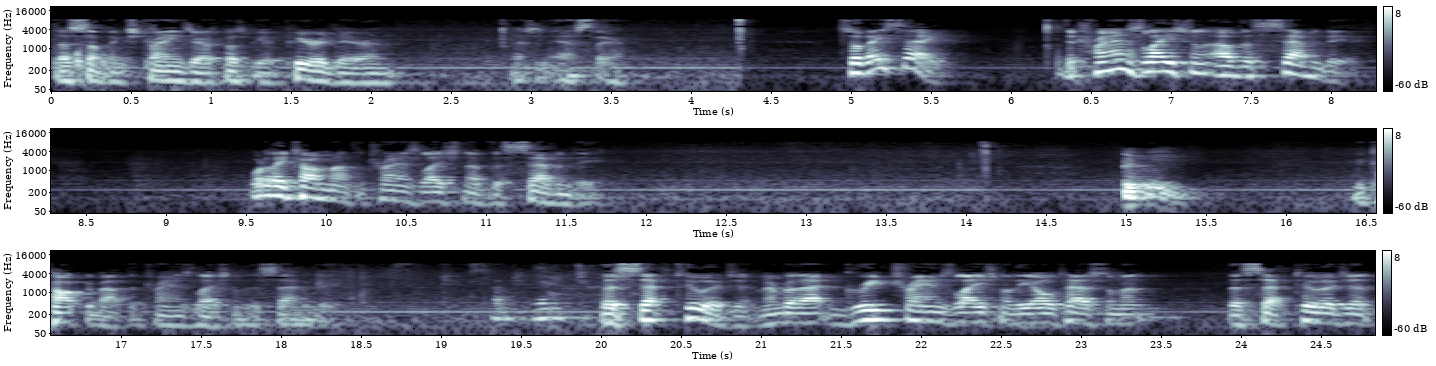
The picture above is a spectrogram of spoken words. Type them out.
does something strange there. It's supposed to be a period there, and there's an S there. So they say the translation of the 70. What are they talking about? The translation of the 70. we talked about the translation of the 70. The Septuagint. Remember that Greek translation of the Old Testament? The Septuagint.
